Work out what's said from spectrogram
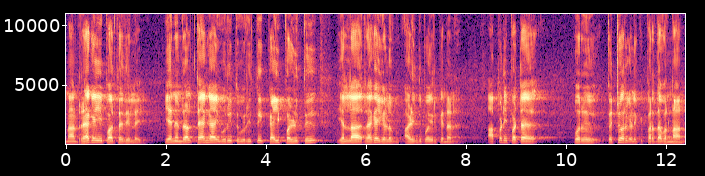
நான் ரேகையை பார்த்ததில்லை. ஏனென்றால் தேங்காய் உரித்து உரித்து கை பழுத்து எல்லா ரேகைகளும் அழிந்து போயிருக்கின்றன. அப்படிப்பட்ட ஒரு பெற்றோர்களுக்கு பிறந்தவன் நான்.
